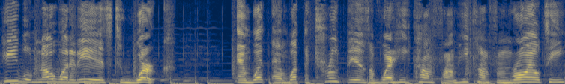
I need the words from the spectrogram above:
He will know what it is to work and what and what the truth is of where he come from. He come from royalty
